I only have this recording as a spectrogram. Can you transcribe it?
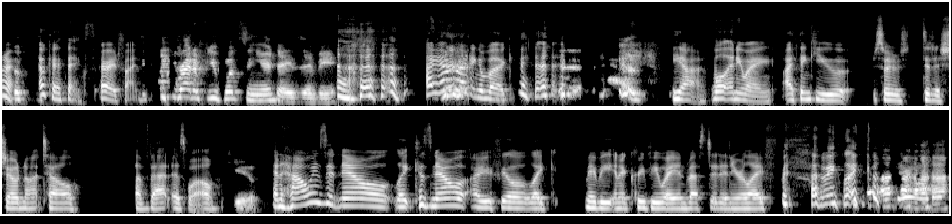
all right. Okay, thanks. All right, fine. You read a few books in your day, Zibby. I am writing a book. yeah. Well, anyway, I think you sort of did a show not tell of that as well. And how is it now? Like, because now I feel like maybe in a creepy way invested in your life, having like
